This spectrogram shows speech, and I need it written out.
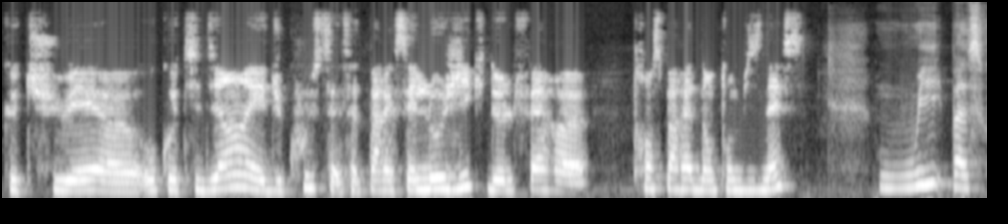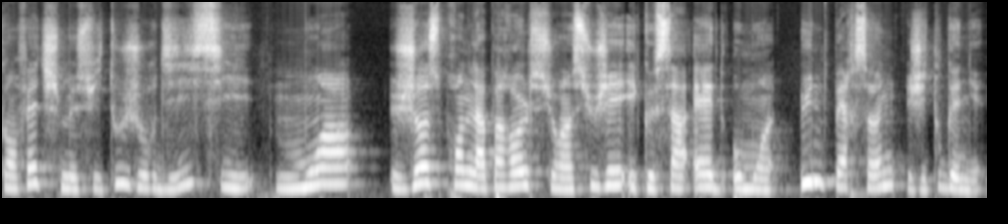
que tu es euh, au quotidien et du coup, ça, te paraissait logique de le faire euh, transparaître dans ton business? Oui, parce qu'en fait, je me suis toujours dit, si moi, j'ose prendre la parole sur un sujet et que ça aide au moins une personne, j'ai tout gagné.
